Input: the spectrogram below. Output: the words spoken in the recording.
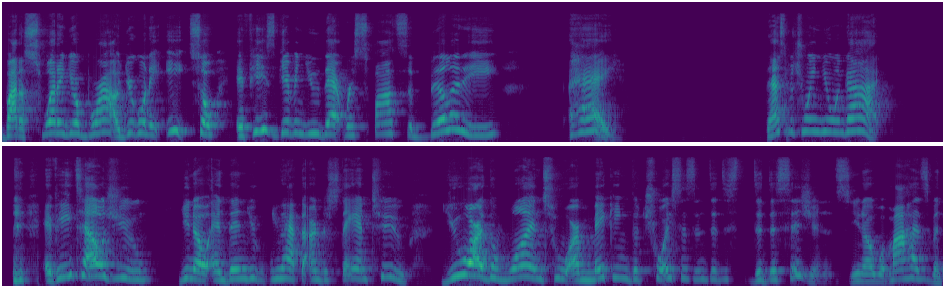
by the sweat of your brow, you're going to eat. So if he's giving you that responsibility, hey, that's between you and God. if he tells you you know and then you you have to understand too you are the ones who are making the choices and the, the decisions you know with my husband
